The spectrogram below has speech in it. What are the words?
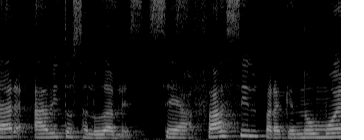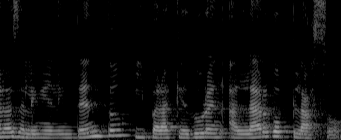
implementar hábitos saludables sea fácil para que no mueras en el intento y para que duren a largo plazo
